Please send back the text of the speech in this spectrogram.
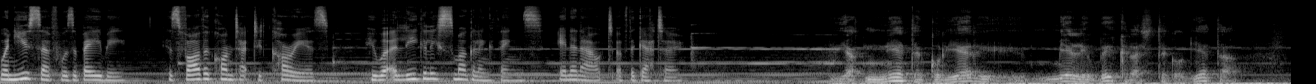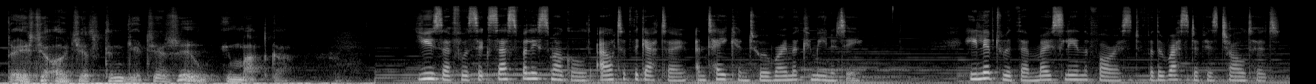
When Józef was a baby, his father contacted couriers who were illegally smuggling things in and out of the ghetto. Jak mnie te kuriery mieli wykraść z tego getta, to jeszcze ojciec w tym getcie żył i matka. Józef was successfully smuggled out of the ghetto and taken to a Roma community. He lived with them mostly in the forest for the rest of his childhood.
